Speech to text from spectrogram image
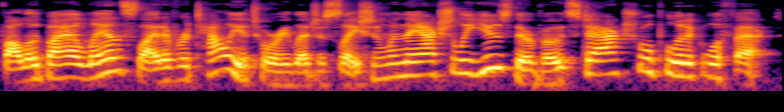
followed by a landslide of retaliatory legislation when they actually use their votes to actual political effect.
